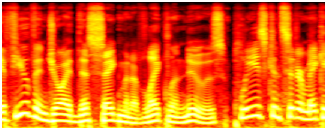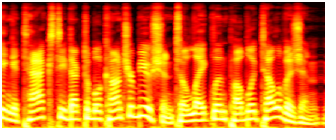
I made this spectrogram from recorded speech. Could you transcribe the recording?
If you've enjoyed this segment of Lakeland News, please consider making a tax-deductible contribution to Lakeland Public Television.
